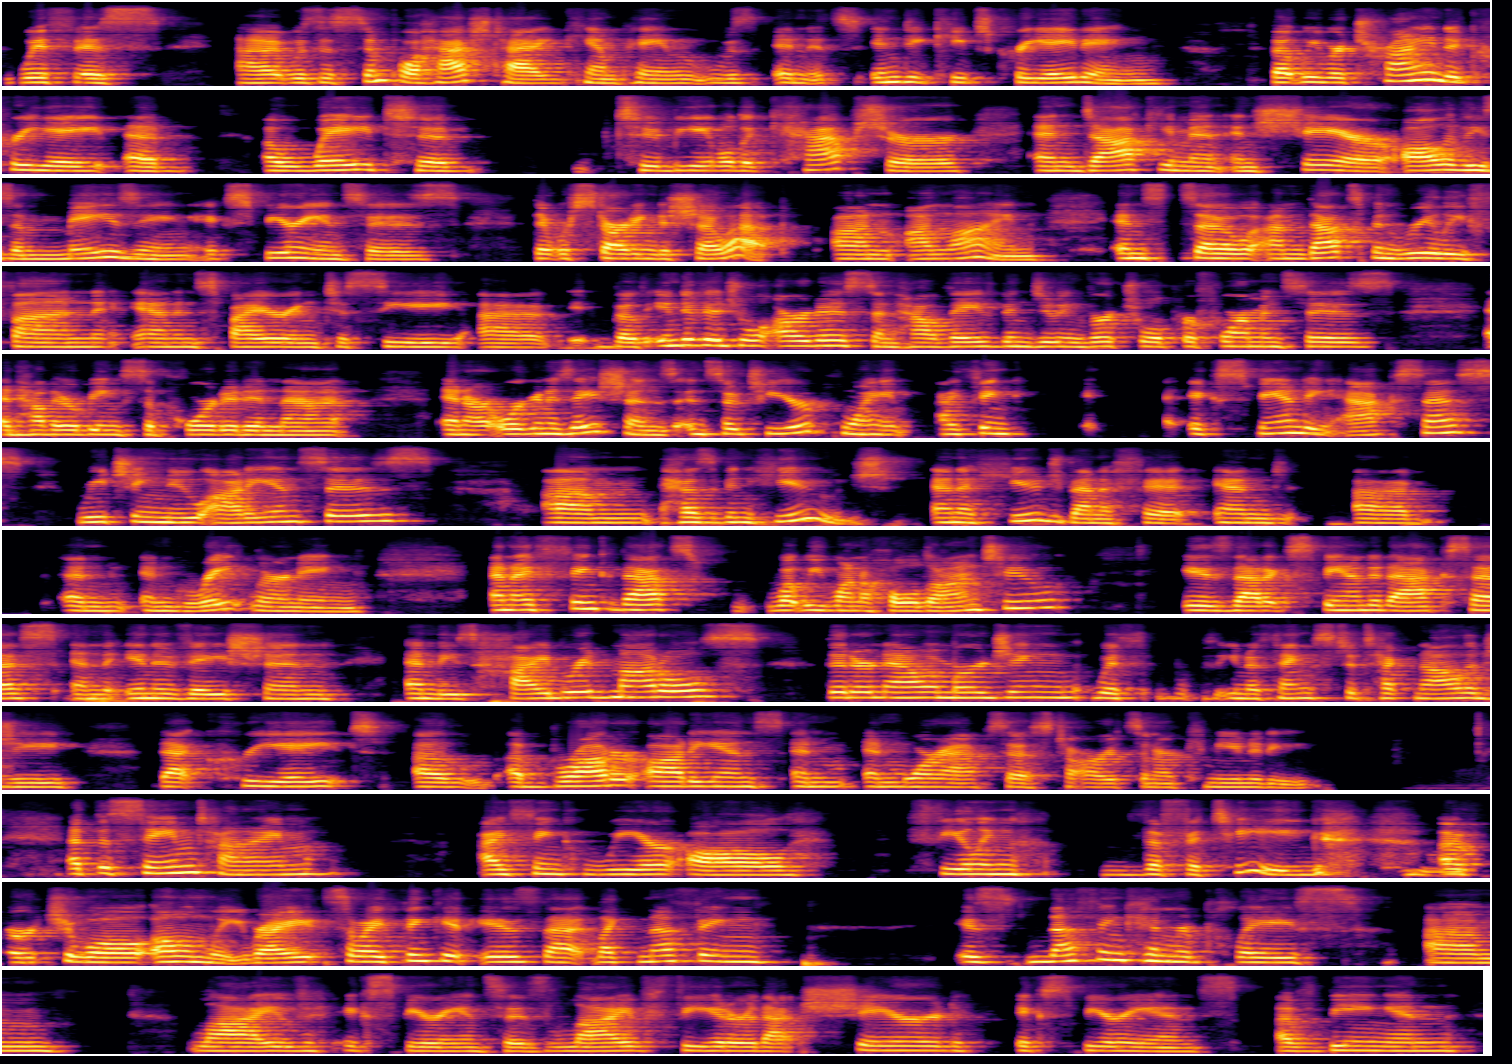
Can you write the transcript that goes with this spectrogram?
with this uh, it was a simple hashtag campaign was and it's Indy keeps creating. But we were trying to create a, a way to to be able to capture and document and share all of these amazing experiences that were starting to show up on online. And so um, that's been really fun and inspiring to see uh, both individual artists and how they've been doing virtual performances and how they're being supported in that and our organizations. And so to your point i think expanding access reaching new audiences um, has been huge and a huge benefit and uh, and and great learning and i think that's what we want to hold on to is that expanded access and the innovation and these hybrid models that are now emerging with you know thanks to technology that create a, a broader audience and and more access to arts in our community. At the same time I think we're all feeling the fatigue mm-hmm. of virtual only, right? So I think it is that like nothing is nothing can replace um, live experiences, live theater, that shared experience of being in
